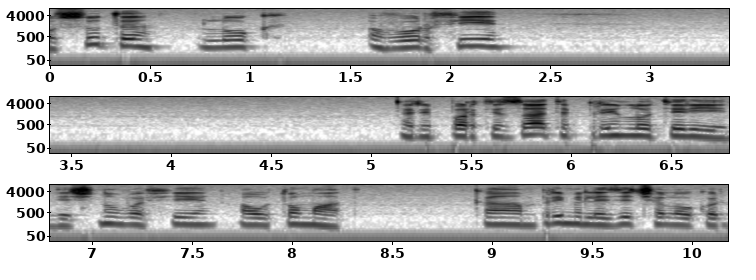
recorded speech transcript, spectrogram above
100 loc vor fi repartizate prin loterie, deci nu va fi automat, ca în primele 10 locuri.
